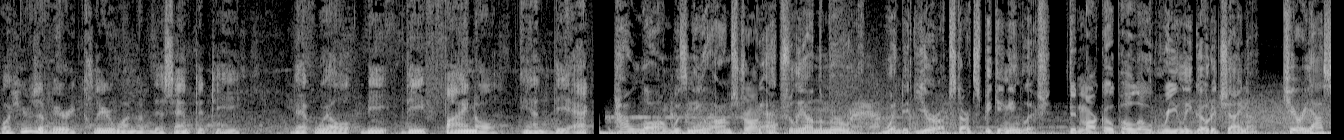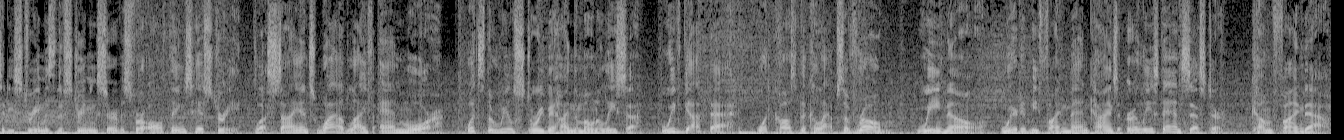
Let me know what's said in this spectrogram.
Well, here's a very clear one of this entity that will be the final and the act. How long was Neil Armstrong actually on the moon? When did Europe start speaking English? Did Marco Polo really go to China? Curiosity Stream is the streaming service for all things history, plus science, wildlife, and more. What's the real story behind the Mona Lisa? We've got that. What caused the collapse of Rome? We know. Where did we find mankind's earliest ancestor? Come find out.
